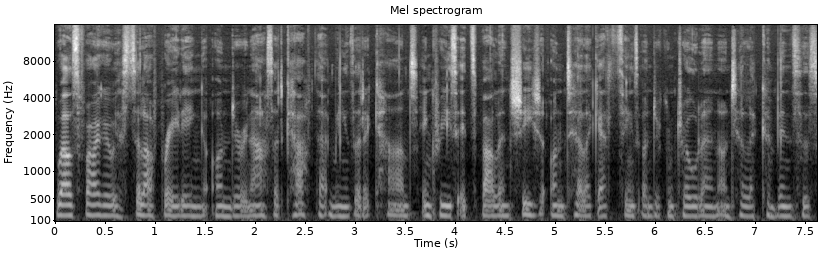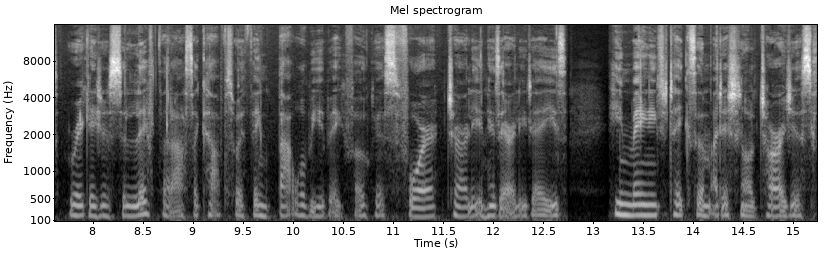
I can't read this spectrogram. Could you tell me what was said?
Wells Fargo is still operating under an asset cap. That means that it can't increase its balance sheet until it gets things under control and until it convinces regulators to lift that asset cap. So I think that will be a big focus for Charlie in his early days. He may need to take some additional charges.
